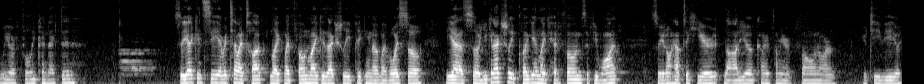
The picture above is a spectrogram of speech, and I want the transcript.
we are fully connected. So yeah, I can see every time I talk, like my phone mic is actually picking up my voice. So yeah, so you can actually plug in like headphones if you want. So you don't have to hear the audio coming from your phone or your TV.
